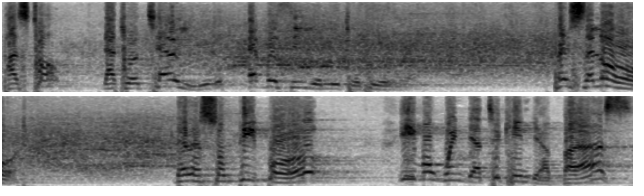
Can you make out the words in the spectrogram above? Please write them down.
pastor that will tell you everything you need to hear. Praise the Lord. There are some people, even when they're taking their baths,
